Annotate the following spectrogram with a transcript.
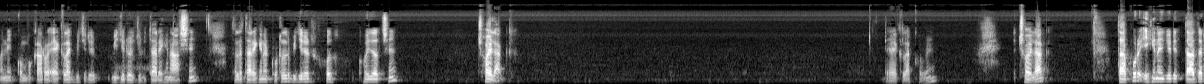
মানে কমপক্ষে আরও এক লাখ ভিজিটর ভিজিটর যদি তার এখানে আসে, তাহলে তার এখানে টোটাল ভিজিটর হয়ে যাচ্ছে ছয় লাখ। এক লাখ হবে, ছয় লাখ। তারপর এখানে যদি তাদের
